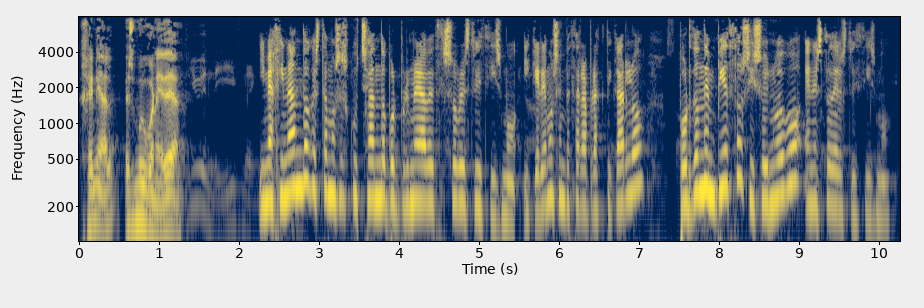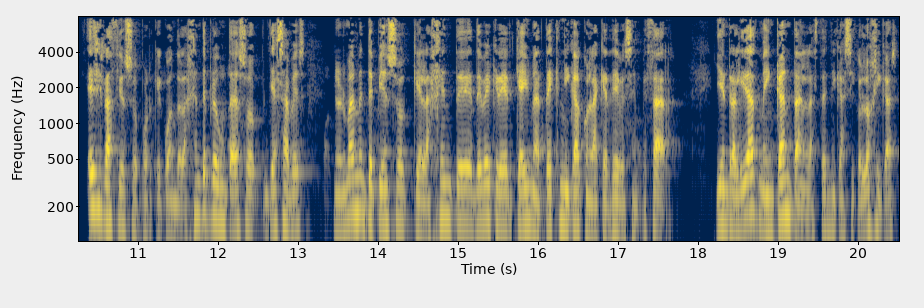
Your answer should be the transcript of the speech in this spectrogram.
Genial, es muy buena idea. Imaginando que estamos escuchando por primera vez sobre estoicismo y queremos empezar a practicarlo, ¿por dónde empiezo si soy nuevo en esto del estoicismo? Es gracioso porque cuando la gente pregunta eso, ya sabes, normalmente pienso que la gente debe creer que hay una técnica con la que debes empezar. Y en realidad me encantan las técnicas psicológicas,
